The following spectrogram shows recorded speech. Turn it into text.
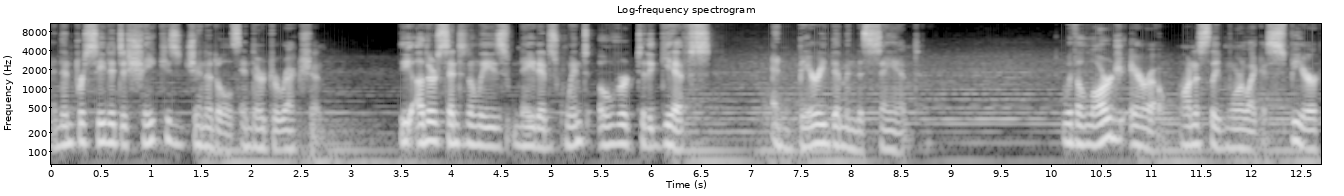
and then proceeded to shake his genitals in their direction. The other Sentinelese natives went over to the gifts and buried them in the sand. With a large arrow, honestly more like a spear,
